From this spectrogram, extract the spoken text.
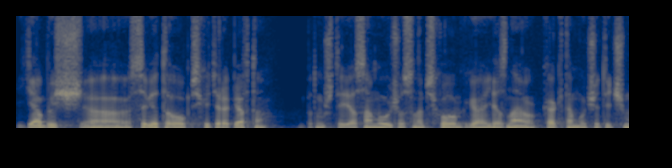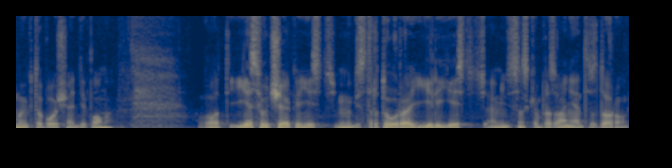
Я бы э, советовал психотерапевта, потому что я сам выучился на психолога, я знаю, как там учат и чему и кто получает дипломы. Вот. Если у человека есть магистратура или есть медицинское образование, это здорово.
